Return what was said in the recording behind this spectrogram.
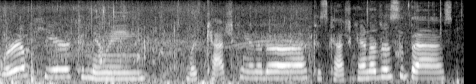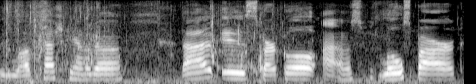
We're out here canoeing with Cache Canada because Cache Canada is the best. We love Cache Canada. That is Sparkle. I'm a s- little spark.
